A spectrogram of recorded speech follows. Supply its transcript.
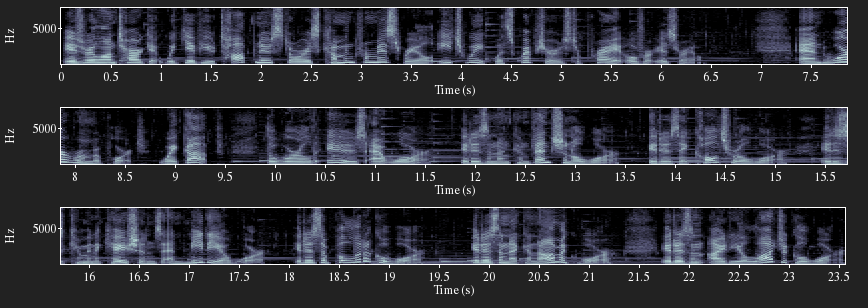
Israel on Target, we give you top news stories coming from Israel each week with scriptures to pray over Israel. And War Room Report, wake up. The world is at war. It is an unconventional war. It is a cultural war. It is a communications and media war. It is a political war. It is an economic war. It is an ideological war.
